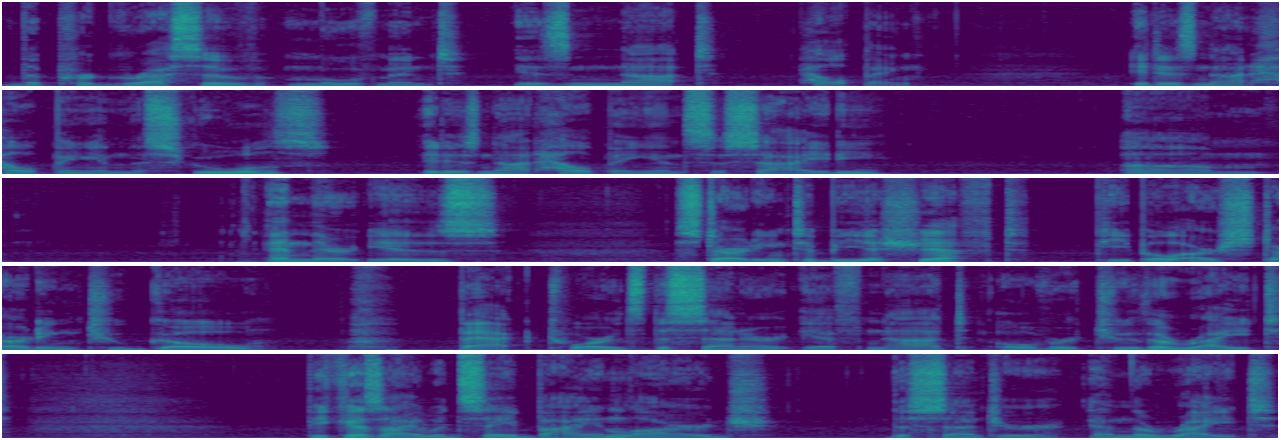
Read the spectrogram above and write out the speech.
the progressive movement is not helping. It is not helping in the schools. It is not helping in society. Um, and there is starting to be a shift. People are starting to go back towards the center, if not over to the right, because I would say by and large, the center and the right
